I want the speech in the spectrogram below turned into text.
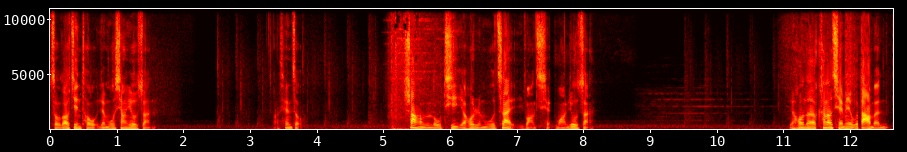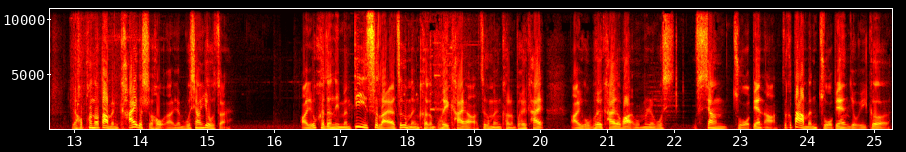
走到尽头，人物向右转，往前走，上楼梯，然后人物再往前往右转，然后呢，看到前面有个大门，然后碰到大门开的时候啊，人物向右转，啊，有可能你们第一次来啊，这个门可能不会开啊，这个门可能不会开。啊，如果不会开的话，我们人物向左边啊，这个大门左边有一个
